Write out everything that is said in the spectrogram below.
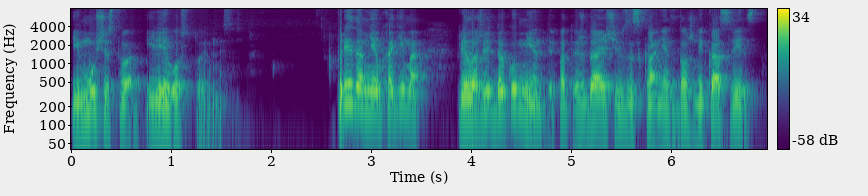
имущества или его стоимость. При этом необходимо приложить документы, подтверждающие взыскание с должника средств.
